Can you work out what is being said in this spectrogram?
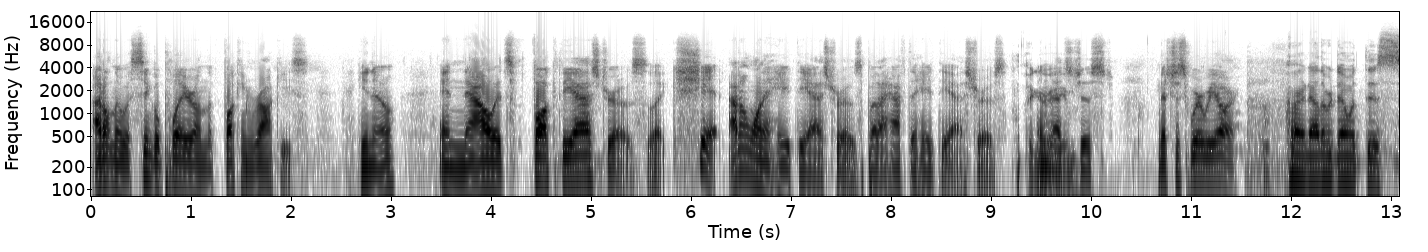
I don't know a single player on the fucking Rockies, you know? And now it's fuck the Astros. Like, shit. I don't want to hate the Astros, but I have to hate the Astros. And that's just. That's just where we are. All right, now that we're done with this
